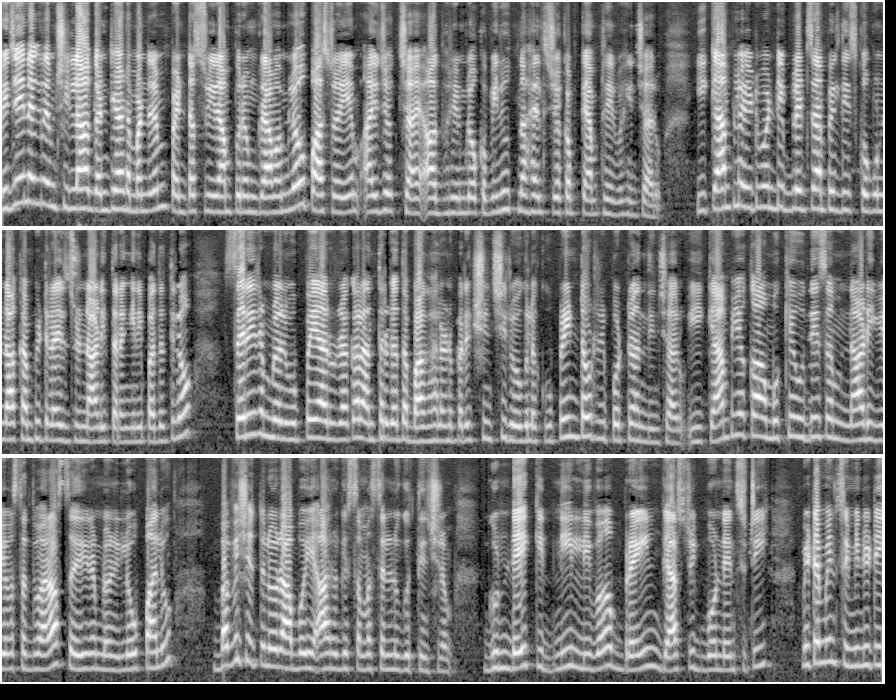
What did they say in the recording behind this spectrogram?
విజయనగరం జిల్లా గంట్యాడ మండలం పెంట శ్రీరాంపురం గ్రామంలో పాస్టర్ ఎం ఐజక్ చాయ్ ఆధ్వర్యంలో ఒక వినూత్న హెల్త్ చెకప్ క్యాంప్ నిర్వహించారు. ఈ క్యాంపులో ఎటువంటి బ్లడ్ శాంపిల్ తీసుకోకుండా కంప్యూటరైజ్డ్ నాడీ తరంగిణి పద్ధతిలో శరీరంలోని ముప్పై ఆరు రకాల అంతర్గత భాగాలను పరీక్షించి రోగులకు ప్రింట్అవుట్ రిపోర్టును అందించారు. ఈ క్యాంప్ యొక్క ముఖ్య ఉద్దేశం నాడీ వ్యవస్థ ద్వారా శరీరంలోని లోపాలు భవిష్యత్తులో రాబోయే ఆరోగ్య సమస్యలను గుర్తించడం. గుండె kidney liver brain gastric bone density vitamins immunity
